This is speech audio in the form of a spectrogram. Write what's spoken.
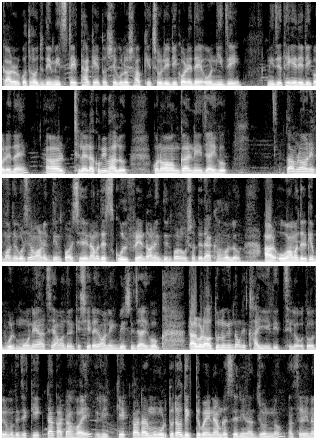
কারোর কোথাও যদি মিস্টেক থাকে তো সেগুলো সব কিছু রেডি করে দেয় ও নিজেই। নিজে থেকে রেডি করে দেয়। আর ছেলেটা খুবই ভালো। কোনো অহংকার নেই, যাই হোক। তো আমরা অনেক মজা করছিলাম অনেকদিন পর। সেদিন আমাদের স্কুল ফ্রেন্ড অনেকদিন পর ওর সাথে দেখা হলো। আর ও আমাদেরকে ভুল, মনে আছে আমাদেরকে সেটাই অনেক বেশি। যাই হোক, তারপর অতনু কিন্তু আমাকে খাইয়ে দিচ্ছিল। তো ওদের মধ্যে যে কেকটা কাটা হয় কেক কাটার মুহূর্তটাও দেখতে পাইনি আমরা সেরিনার জন্য। আর সেরিনা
